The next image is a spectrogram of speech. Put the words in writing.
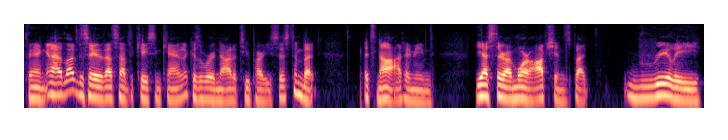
thing, and I'd love to say that that's not the case in Canada because we're not a two party system, but it's not. I mean, yes, there are more options, but really,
